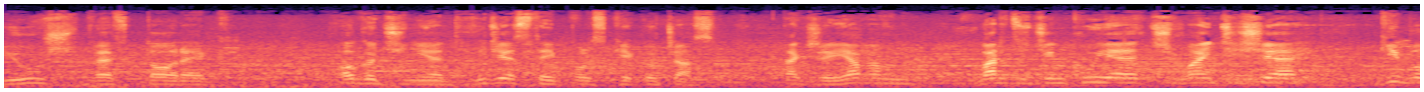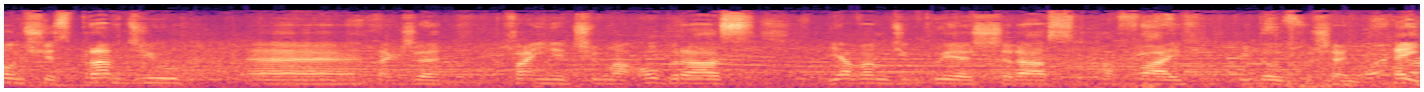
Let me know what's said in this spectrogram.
już we wtorek o godzinie 20 polskiego czasu. Także ja Wam bardzo dziękuję, trzymajcie się, Gibbon się sprawdził, także fajnie trzyma obraz. Ja Wam dziękuję jeszcze raz, half five i do usłyszenia. Hej!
